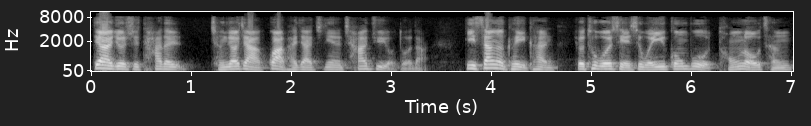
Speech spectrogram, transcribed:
第二就是它的成交价、挂牌价之间的差距有多大。第三个可以看，就兔博士也是唯一公布同楼层、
